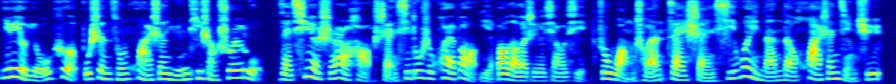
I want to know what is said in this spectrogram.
因为有游客不慎从华山云梯上摔落，在七月十二号，陕西都市快报也报道了这个消息，说网传在陕西渭南的华山景区，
